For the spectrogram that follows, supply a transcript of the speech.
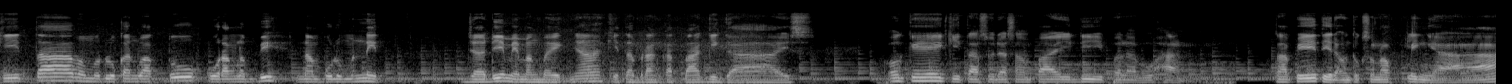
kita memerlukan waktu kurang lebih 60 menit. Jadi memang baiknya kita berangkat pagi, guys. Oke, kita sudah sampai di pelabuhan. Tapi tidak untuk snorkeling ya.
